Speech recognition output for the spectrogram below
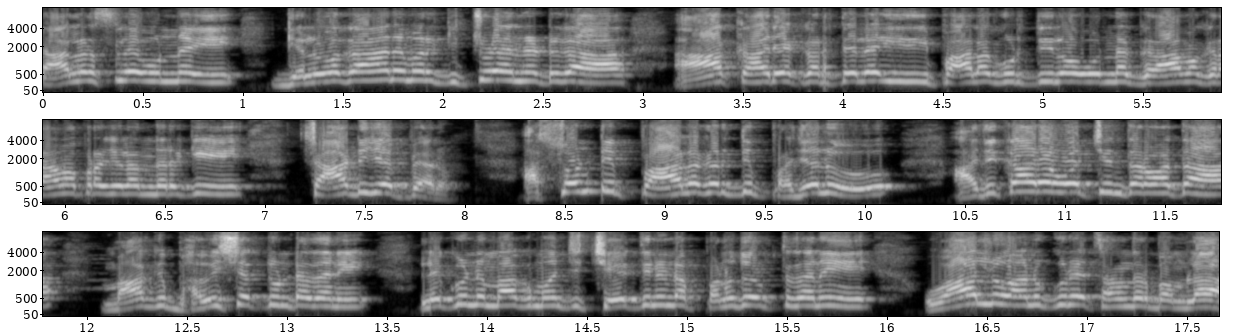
డాలర్స్లే ఉన్నాయి. గెలవగానే మనకి ఇచ్చుడు అన్నట్టుగా ఆ కార్యకర్తలే ఈ పాలకుర్తిలో ఉన్న గ్రామ గ్రామ ప్రజలందరికీ చాటి చెప్పారు. అసొంటి పాలగుర్తి ప్రజలు అధికారం వచ్చిన తర్వాత మాకు భవిష్యత్తు ఉంటుందని లేకుంటే మాకు మంచి చేతి నిండా పని దొరుకుతుందని వాళ్ళు అనుకునే సందర్భంలో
